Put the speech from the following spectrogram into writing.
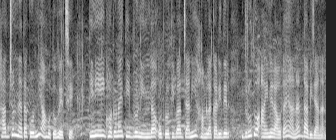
সাতজন নেতাকর্মী আহত হয়েছে। তিনি এই ঘটনায় তীব্র নিন্দা ও প্রতিবাদ জানিয়ে হামলাকারীদের দ্রুত আইনের আওতায় আনার দাবি জানান।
